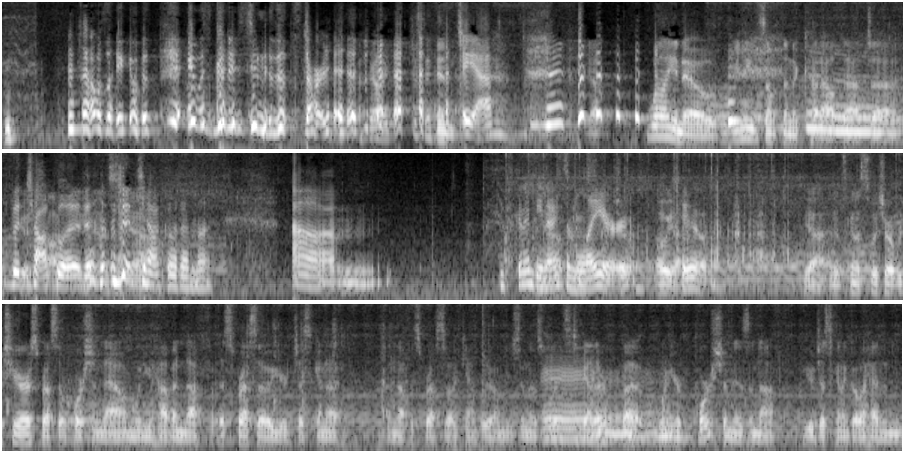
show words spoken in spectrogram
good. I was like, it was it was good as soon as it started. Like, just a hint. yeah, Yeah. Well, you know, we need something to cut out that uh, the good chocolate, the Yeah. chocolate and the. Um, it's gonna be Yeah, nice and layered. Oh, yeah. too. Yeah, and it's going to switch over to your espresso portion now. And when you have enough espresso, you're just going to enough espresso. I can't believe I'm using those words together. But when your portion is enough, you're just going to go ahead and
